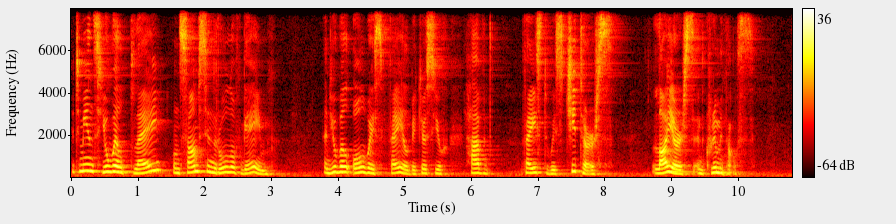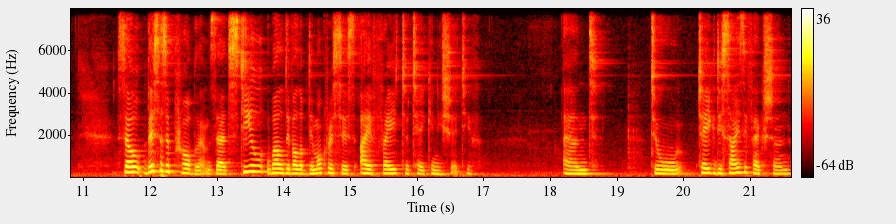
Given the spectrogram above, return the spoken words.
it means you will play on something rule of game. And you will always fail because you have faced with cheaters, liars, and criminals. So this is a problem that still well-developed democracies are afraid to take initiative and to take decisive action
